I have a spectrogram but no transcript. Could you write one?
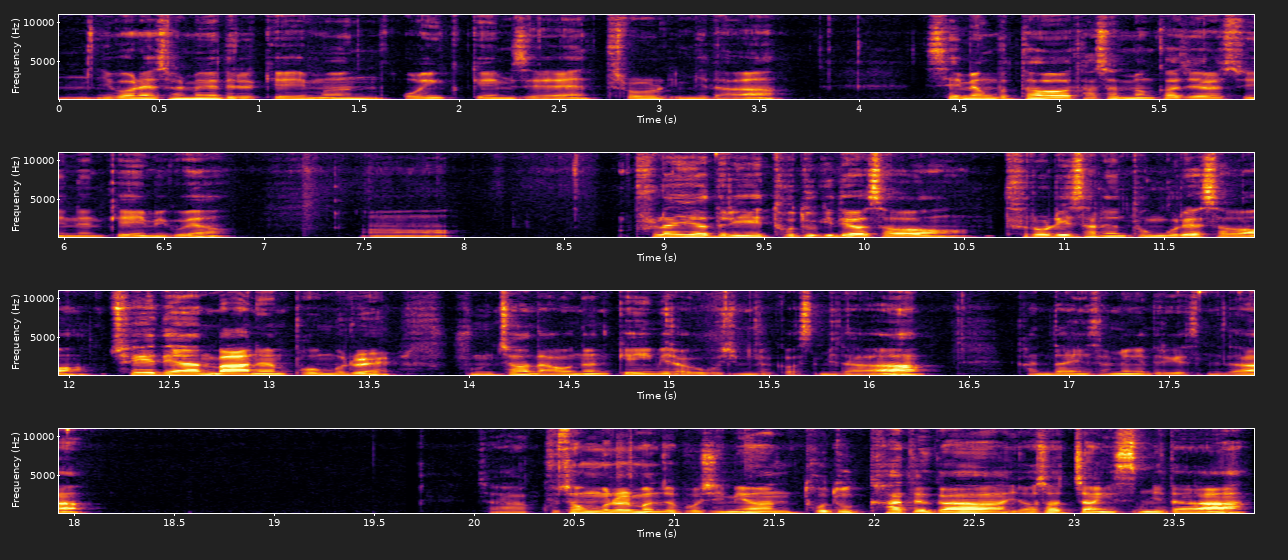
음, 이번에 설명해 드릴 게임은 오잉크 게임즈의 트롤입니다. 3명부터 5명까지 할 수 있는 게임이고요. 어, 플레이어들이 도둑이 되어서 트롤이 사는 동굴에서 최대한 많은 보물을 훔쳐 나오는 게임이라고 보시면 될 것 같습니다. 간단히 설명해 드리겠습니다. 자, 구성물을 먼저 보시면 도둑 카드가 6장 있습니다.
